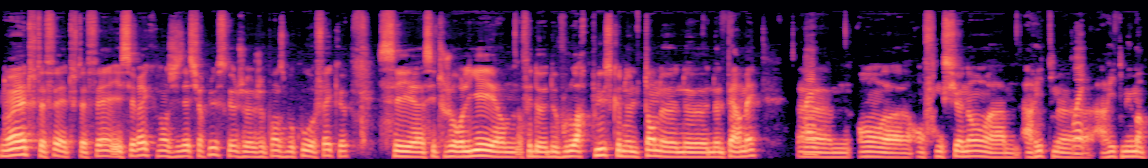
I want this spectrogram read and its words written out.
Ouais, tout à fait, tout à fait. Et c'est vrai que quand je disais sur plus, que je, je pense beaucoup au fait que c'est euh, c'est toujours lié euh, au fait de, de, vouloir plus que le temps ne, ne, ne le permet euh, en, euh, en, fonctionnant à, à rythme à rythme humain.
